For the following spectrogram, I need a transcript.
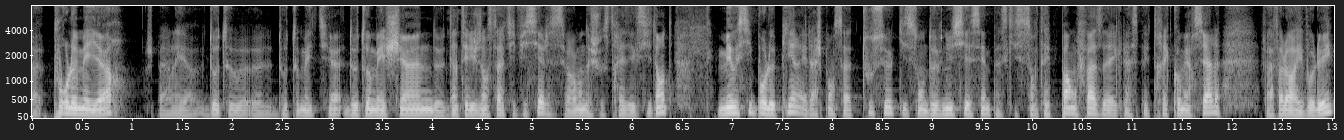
euh, pour le meilleur. Je parlais euh, euh, d'automation, d'intelligence artificielle, c'est vraiment des choses très excitantes, mais aussi pour le pire, et là je pense à tous ceux qui sont devenus CSM parce qu'ils ne se sentaient pas en phase avec l'aspect très commercial, va falloir évoluer.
